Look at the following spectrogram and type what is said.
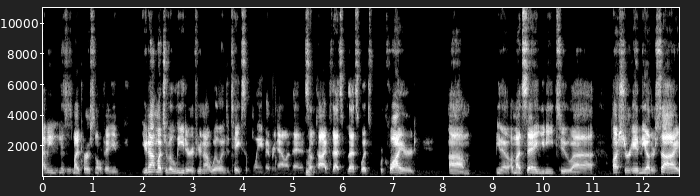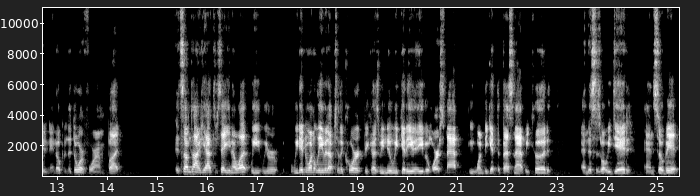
I mean this is my personal opinion. You're not much of a leader if you're not willing to take some blame every now and then, and sometimes that's that's what's required. Um, you know, I'm not saying you need to uh, usher in the other side and, and open the door for him, but it's sometimes you have to say, you know what, we we were we didn't want to leave it up to the court because we knew we'd get an even worse map. We wanted to get the best map we could, and this is what we did, and so be it.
